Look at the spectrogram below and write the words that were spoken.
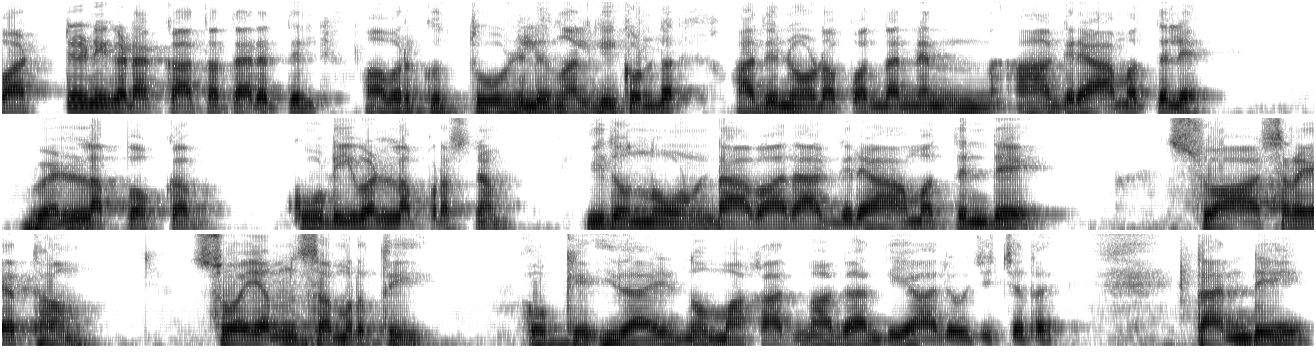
പട്ടിണി കിടക്കാത്ത തരത്തിൽ അവർക്ക് തൊഴിൽ നൽകിക്കൊണ്ട് അതിനോടൊപ്പം തന്നെ ആ ഗ്രാമത്തിലെ വെള്ളപ്പൊക്കം കുടിവെള്ള പ്രശ്നം ഇതൊന്നും ഉണ്ടാവാതെ ആ ഗ്രാമത്തിന്റെ സ്വാശ്രയത്വം സ്വയം സമൃദ്ധി ഓക്കെ ഇതായിരുന്നു മഹാത്മാഗാന്ധി ആലോചിച്ചത്. തന്റെ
